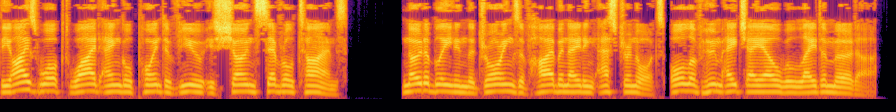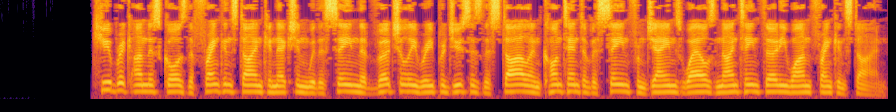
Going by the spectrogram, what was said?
The eye's warped wide-angle point of view is shown several times—notably in the drawings of hibernating astronauts all of whom HAL will later murder. Kubrick underscores the Frankenstein connection with a scene that virtually reproduces the style and content of a scene from James Whale's 1931 Frankenstein.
